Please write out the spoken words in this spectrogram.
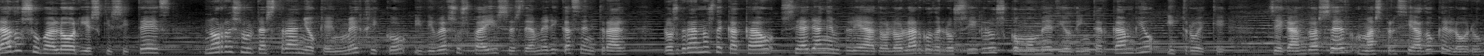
Dado su valor y exquisitez, no resulta extraño que en México y diversos países de América Central los granos de cacao se hayan empleado a lo largo de los siglos como medio de intercambio y trueque, llegando a ser más preciado que el oro.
